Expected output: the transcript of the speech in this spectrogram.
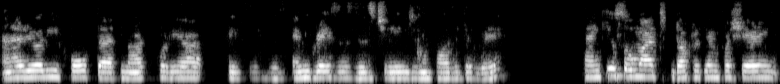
And I really hope that North Korea faces this, embraces this change in a positive way. Thank you so much, Dr. Kim, for sharing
